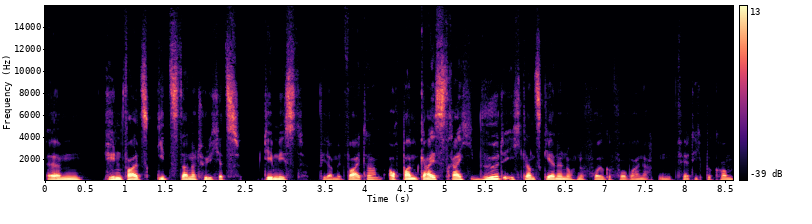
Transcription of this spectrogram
Ähm, jedenfalls geht es da natürlich jetzt demnächst wieder mit weiter. Auch beim Geistreich würde ich ganz gerne noch eine Folge vor Weihnachten fertig bekommen.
